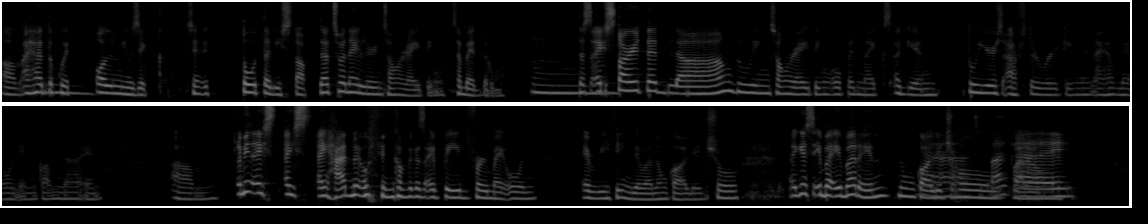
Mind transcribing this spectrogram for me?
um, I had to quit mm. all music. Kasi it totally stopped. That's when I learned songwriting sa bedroom. Mm. Tapos I started lang doing songwriting open mics again two years after working when I have my own income na and um, I mean, I, I, I had my own income because I paid for my own everything, di ba, nung college. So, I guess iba-iba rin nung college yeah, ako. Parang,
